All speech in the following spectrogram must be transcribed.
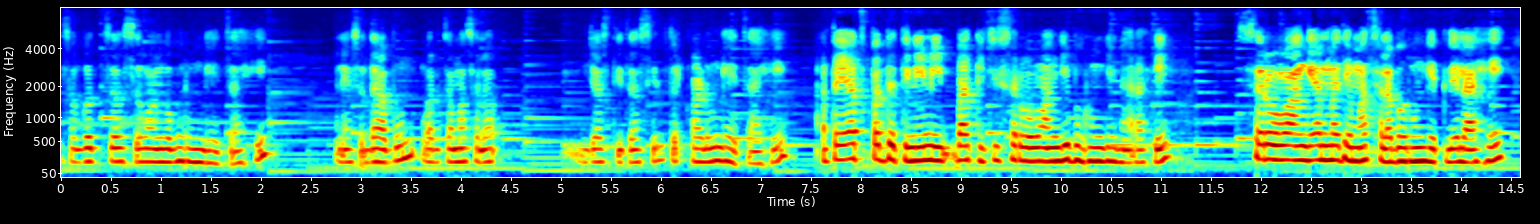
असं गच्च असं वांग भरून घ्यायचं आहे. आणि असं दाबून वरचा मसाला जास्तीचा असेल तर काढून घ्यायचा आहे. आता याच पद्धतीने मी बाकीची सर्व वांगी भरून घेणार आहे. सर्व वांग्यांमध्ये मसाला भरून घेतलेला आहे.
